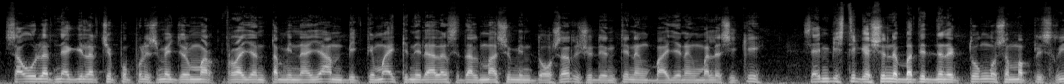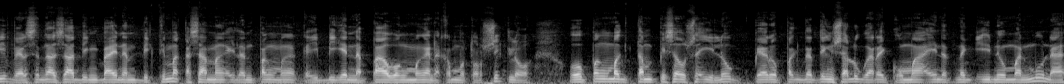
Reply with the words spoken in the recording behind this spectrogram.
Sa ulat ni Aguilar Chief of Police Major Mark Brian Taminaya, ang biktima ay kinilalang si Dalmasio Mendoza, residente ng bayan ng Malasiki. Sa investigasyon na batid na nagtungo sa Maplis River sa nasabing bayan ng biktima kasama ang ilan pang mga kaibigan na pawang mga nakamotorsiklo upang magtampisaw sa ilog. Pero pagdating sa lugar ay kumain at nag-inuman muna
